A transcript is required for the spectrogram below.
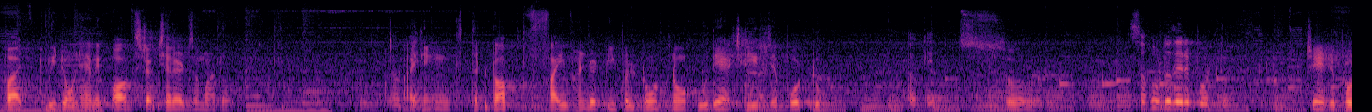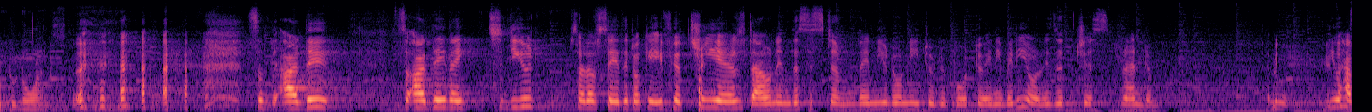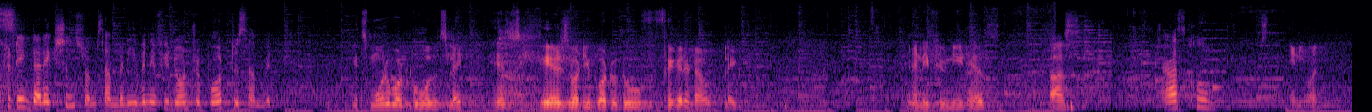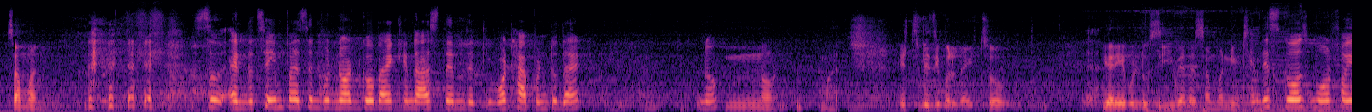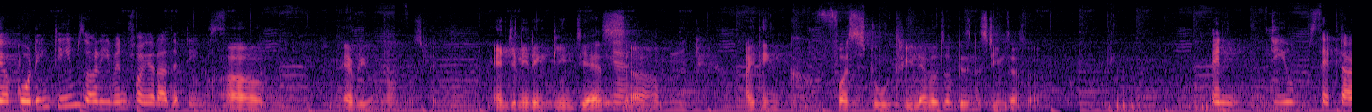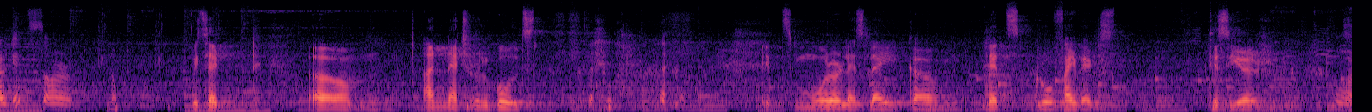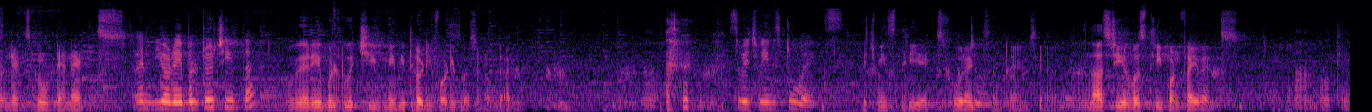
But we don't have a org structure at Zomato. I think the top 500 people don't know who they actually report to. Okay. So So who do they report to? They report to no one. So are they, so are they like, so do you sort of say that, okay, if you're three years down in the system, then you don't need to report to anybody, or is it just random? I mean, you have to take directions from somebody, even if you don't report to somebody. It's more about goals. Like, here's, here's what you've got to do, figure it out. Like, and if you need help, ask Ask whom? anyone, someone. So, and the same person would not go back and ask them that, what happened to that? No? Not much. It's visible, right? So Yeah. you're able to see whether someone needs And help. this goes more for your coding teams or even for your other teams? Uh, everyone almost like engineering teams, yes. Yeah. Um, I think first two, three levels of business teams as well. And do you set targets or? No, we set um, unnatural goals. it's more or less like um, let's grow 5x this year, or let's grow 10x. And you're able to achieve that? We're able to achieve maybe 30 40% of that, So which means 2x. which means 3x, 4x Two. sometimes. Yeah. Last year was 3.5x. Ah, okay.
